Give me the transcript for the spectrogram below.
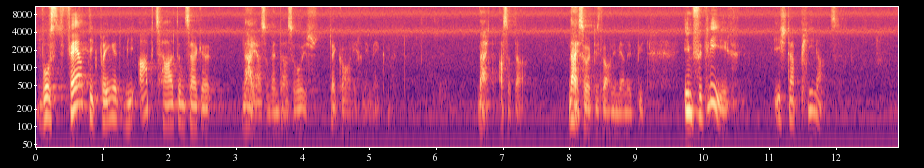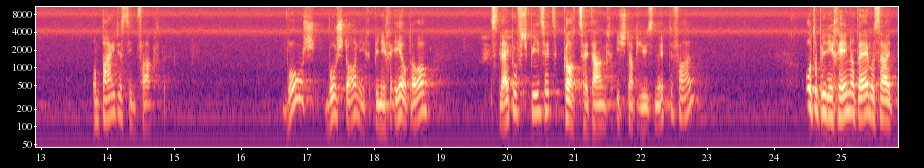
die es fertig bringen, mich abzuhalten und zu sagen, nein, also wenn das so ist, dann gehe ich nicht mehr. Nein, also da. Nein, so etwas lasse ich mir nicht bieten. Im Vergleich ist das Peanuts. Und beides sind Fakten. Wo, wo stehe ich? Bin ich eher da, das Leben aufs Spiel setzen? Gott sei Dank ist das bei uns nicht der Fall. Oder bin ich eher der, der sagt,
